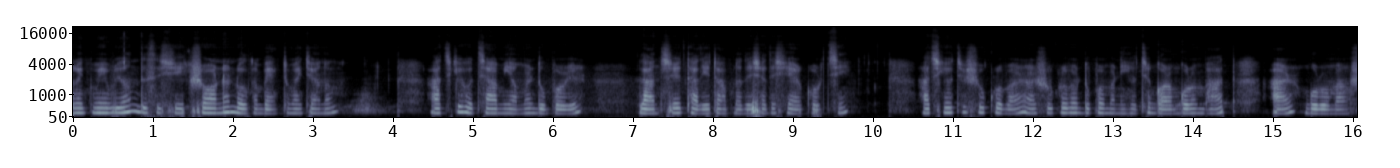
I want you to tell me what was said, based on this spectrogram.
আলাইকুম এভরিওয়ান, this is Sheikh Swarna and welcome back to my channel. আজকে হচ্ছে আমি আমার দুপুরের লাঞ্চের থালিটা আপনাদের সাথে শেয়ার করছি। আজকে হচ্ছে শুক্রবার, আর শুক্রবার দুপুর মানে হচ্ছে গরম গরম ভাত আর গরুর মাংস।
